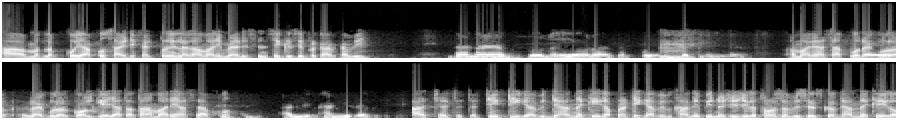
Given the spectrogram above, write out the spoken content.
आ, मतलब कोई आपको साइड इफ़ेक्ट तो नहीं लगा हमारी मेडिसिन से किसी प्रकार का भी? नहीं नहीं अब तो नहीं हो रहा सर कोई हम्म। दिक्कत नहीं है। हमारे यहाँ से आपको रेगुलर रेगुलर कॉल किया जाता था हमारे यहाँ से आपको? हाँ जी हाँ जी सर। अच्छा अच्छा अच्छा ठीक ठीक है अभी ध्यान रखिएगा अपना ठीक है? अभी भी खाने पीने चीज़ें का थोड़ा सा विशेष कर ध्यान रखिएगा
